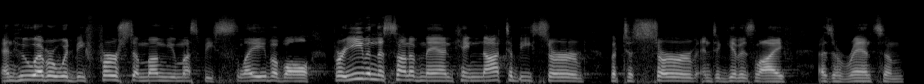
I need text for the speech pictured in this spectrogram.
and whoever would be first among you must be slave of all. For even the Son of Man came not to be served, but to serve and to give his life as a ransom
